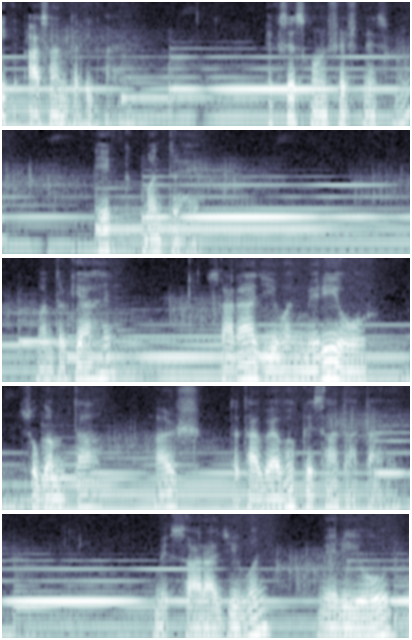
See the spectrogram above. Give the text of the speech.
एक आसान तरीका है। एक्सेस कॉन्शियसनेस में एक मंत्र है। मंत्र क्या है? सारा जीवन मेरी ओर सुगमता, हर्ष तथा वैभव के साथ आता है। सारा जीवन मेरी ओर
